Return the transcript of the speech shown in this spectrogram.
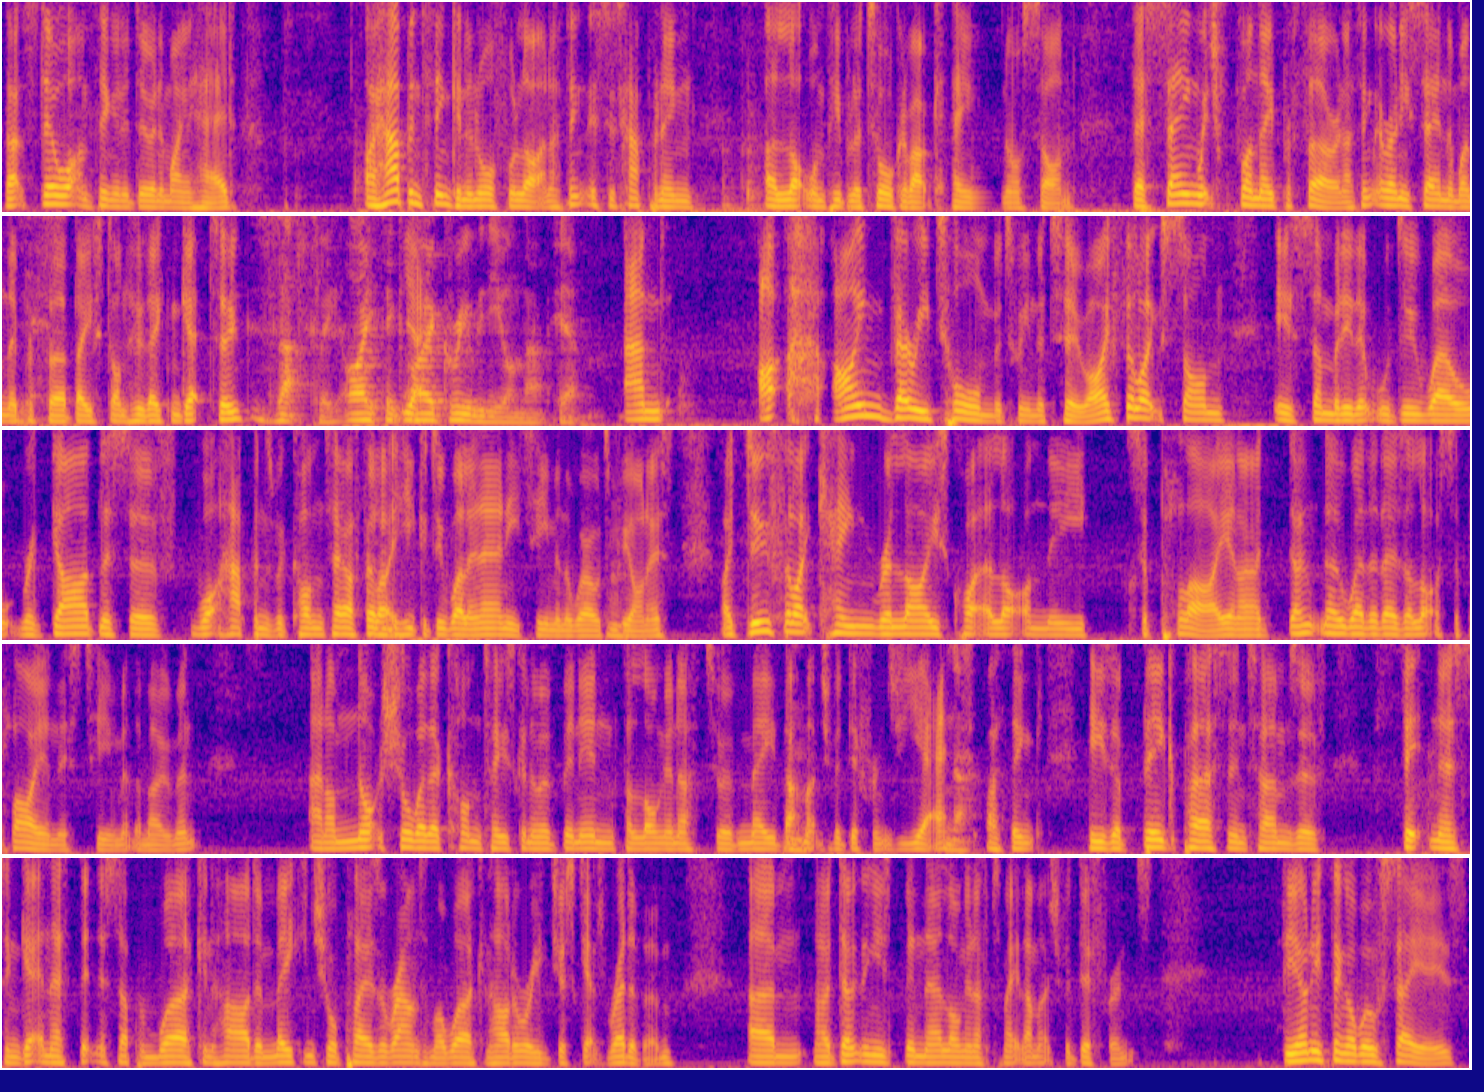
that's still what I'm thinking of doing in my head. I have been thinking an awful lot, and I think this is happening a lot when people are talking about Kane or Son. They're saying which one they prefer, and I think they're only saying the one they yes. prefer based on who they can get to. Exactly. I think yeah. I agree with you on that. Yeah. And I, I'm very torn between the two. I feel like Son is somebody that will do well regardless of what happens with Conte. I feel mm. like he could do well in any team in the world, to mm. be honest. I do feel like Kane relies quite a lot on the supply, and I don't know whether there's a lot of supply in this team at the moment and I'm not sure whether Conte is going to have been in for long enough to have made that mm. much of a difference yet. No. I think he's a big person in terms of fitness and getting their fitness up and working hard and making sure players around him are working hard, or he just gets rid of them. Um, I don't think he's been there long enough to make that much of a difference. The only thing I will say is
